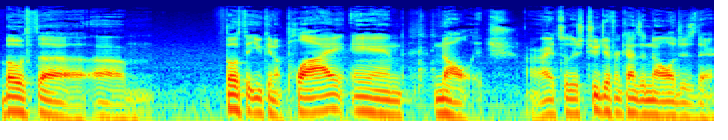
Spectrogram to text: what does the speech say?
both uh, um, both that you can apply and knowledge. All right, so there's two different kinds of knowledges there.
